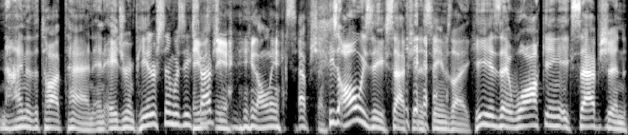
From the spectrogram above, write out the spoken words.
Nine of the top 10. And Adrian Peterson was the He was exception. the, the only exception. He's always the exception, Yeah. it seems like. He is a walking exception.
